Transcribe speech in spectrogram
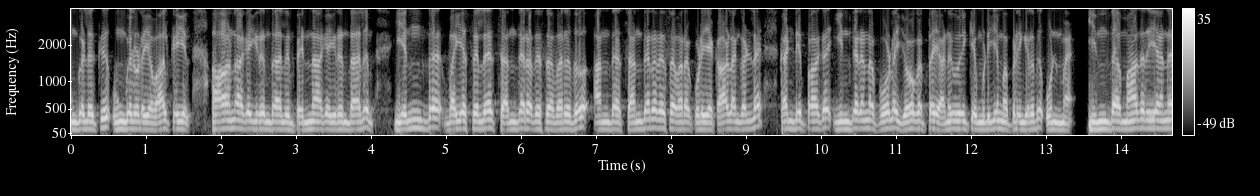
உங்களுக்கு உங்களுடைய வாழ்க்கையில் ஆணாக இருந்தாலும் பெண்ணாக இருந்தாலும் எந்த வயசில் சந்திரதசை வருதோ அந்த சந்திரதசை வரக்கூடிய காலங்களில் கண்டிப்பாக இந்திரனை போல யோகத்தை அனுபவிக்க முடியும் அப்படிங்கிறது உண்மை. இந்த மாதிரியான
